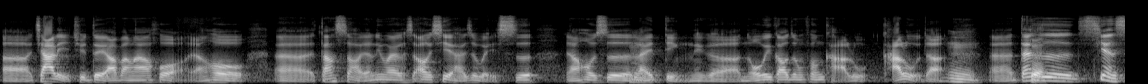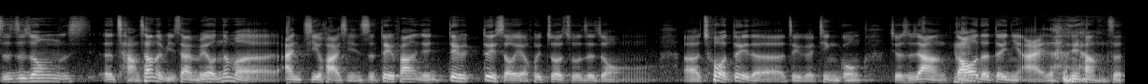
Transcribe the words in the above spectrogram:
呃家里去对阿邦拉霍，然后呃当时好像另外一个是奥谢还是韦斯，然后是来顶那个挪威高中锋卡鲁卡鲁的，嗯，呃，但是现实之中，呃，场上的比赛没有那么按计划行事，对方人对对手也会做出这种呃错对的这个进攻，就是让高的对你矮的样子。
